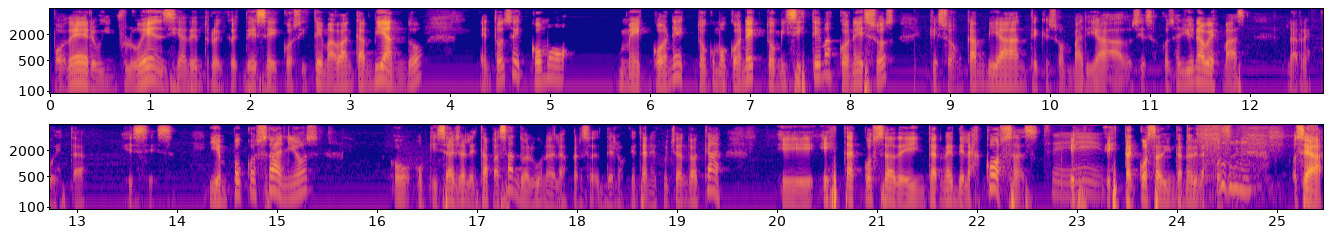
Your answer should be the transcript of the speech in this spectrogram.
poder o influencia dentro de ese ecosistema van cambiando. Entonces, ¿cómo me conecto? ¿Cómo conecto mis sistemas con esos que son cambiantes, que son variados y esas cosas? Y una vez más, la respuesta es esa. Y en pocos años o, o quizá ya le está pasando a alguno de, las de los que están escuchando acá, eh, esta cosa de Internet de las cosas, esta cosa de Internet de las cosas. O sea,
